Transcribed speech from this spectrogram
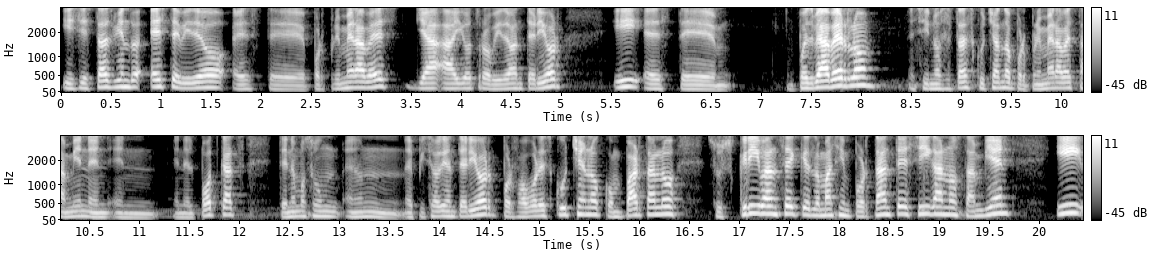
y si estás viendo este video este, por primera vez, ya hay otro video anterior y este, pues ve a verlo. Si nos estás escuchando por primera vez también en, el podcast, tenemos un, un, episodio anterior. Por favor, escúchenlo, compártanlo, suscríbanse, que es lo más importante. Síganos también. Y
